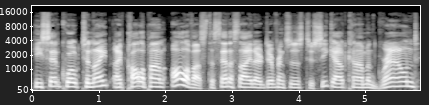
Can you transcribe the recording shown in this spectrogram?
He said, quote, Tonight I call upon all of us to set aside our differences, to seek out common ground,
